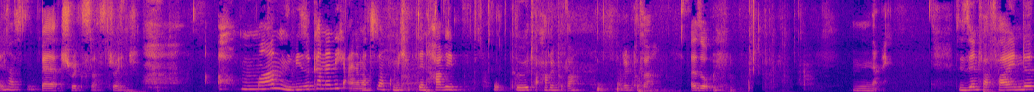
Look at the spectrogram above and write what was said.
Wen hast du? Bellatrix Strange. Oh Mann, wieso kann denn nicht einer mal zusammenkommen? Ich habe den Harry Potter. Harry Potter. Harry Potter. Also, Nein. Sie sind verfeindet.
